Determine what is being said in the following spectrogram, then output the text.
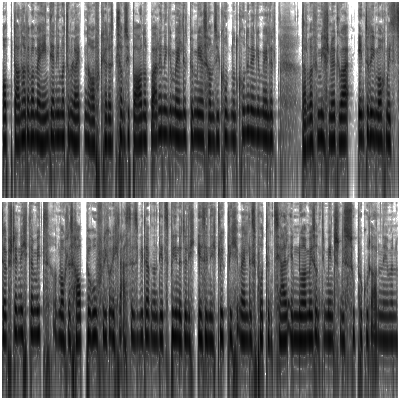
Ab dann hat aber mein Handy ja nicht mehr zum Leuten aufgehört. Also es haben sich Bauern und Bäuerinnen gemeldet bei mir, es haben sich Kunden und Kundinnen gemeldet. Dann war für mich schnell klar, entweder ich mache mich jetzt selbstständig damit und mache das hauptberuflich oder ich lasse es wieder. Und jetzt bin ich natürlich irrsinnig glücklich, weil das Potenzial enorm ist und die Menschen das super gut annehmen.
